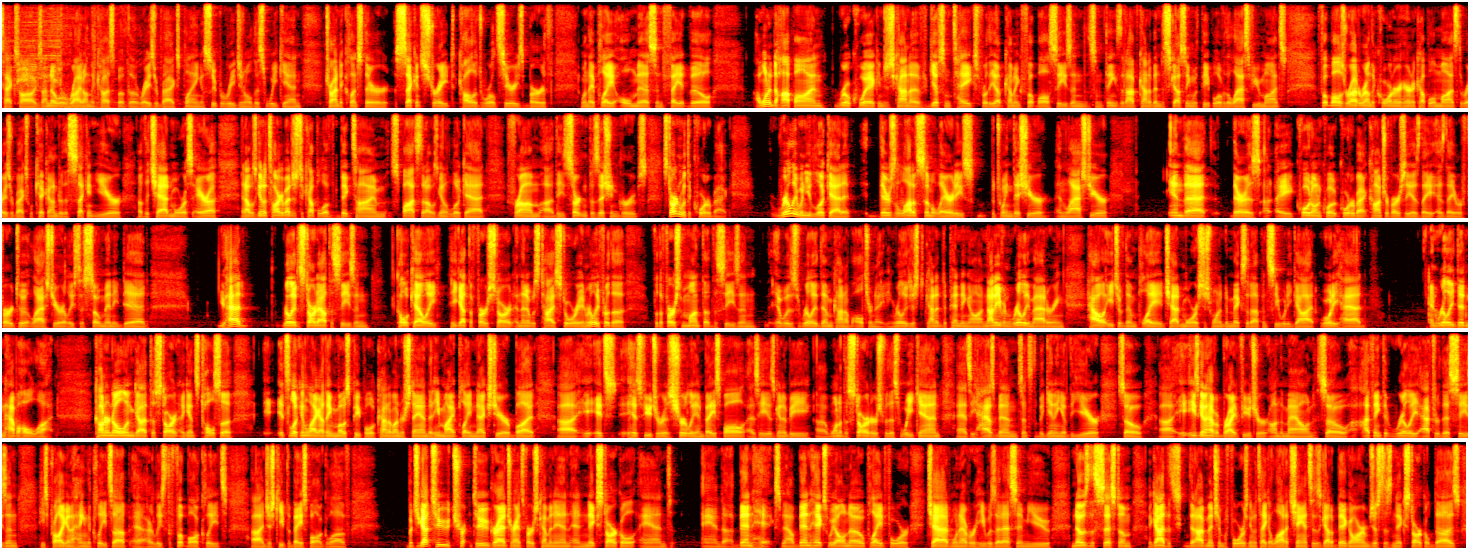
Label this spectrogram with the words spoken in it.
Tex Hogs. I know we're right on the cusp of the Razorbacks playing a Super Regional this weekend, trying to clinch their second straight College World Series berth when they play Ole Miss in Fayetteville. I wanted to hop on real quick and just kind of give some takes for the upcoming football season, some things that I've kind of been discussing with people over the last few months. Football is right around the corner here in a couple of months. The Razorbacks will kick under the second year of the Chad Morris era. And I was going to talk about just a couple of big time spots that I was going to look at from uh, these certain position groups, starting with the quarterback. Really, when you look at it, there's a lot of similarities between this year and last year in that there is a, quote unquote quarterback controversy as they as they referred to it last year, at least as so many did. You had really to start out the season Cole Kelley, he got the first start, and then it was Ty Storey, and really for the for the first month of the season, it was really them kind of alternating, really just kind of depending on, not even really mattering how each of them played. Chad Morris just wanted to mix it up and see what he got, what he had, and really didn't have a whole lot. Connor Noland got the start against Tulsa it's looking like I think most people kind of understand that he might play next year, but uh, it's his future is surely in baseball as he is going to be uh, one of the starters for this weekend, as he has been since the beginning of the year. So uh, he's going to have a bright future on the mound. So I think that really after this season, he's probably going to hang the cleats up, uh, or at least the football cleats, uh, and just keep the baseball glove. But you got two two grad transfers coming in, and Nick Starkel and and uh, Ben Hicks. Now, Ben Hicks, we all know, played for Chad whenever he was at SMU, knows the system. A guy that's that I've mentioned before is going to take a lot of chances. Got a big arm, just as Nick Starkel does.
